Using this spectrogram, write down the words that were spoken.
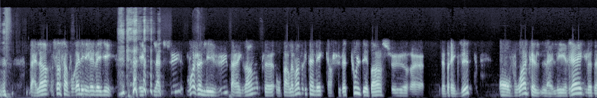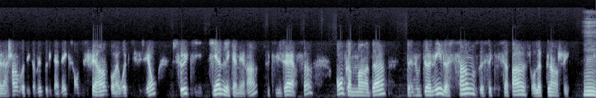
Ben là, ça, ça pourrait les réveiller. Et là-dessus, moi, je l'ai vu, par exemple, euh, au Parlement britannique, quand je suivais tout le débat sur euh, le Brexit, on voit que la- les règles de la Chambre des communes britanniques sont différentes pour la web diffusion. Ceux qui tiennent les caméras, ceux qui gèrent ça, ont comme mandat de nous donner le sens de ce qui se passe sur le plancher. Hmm.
